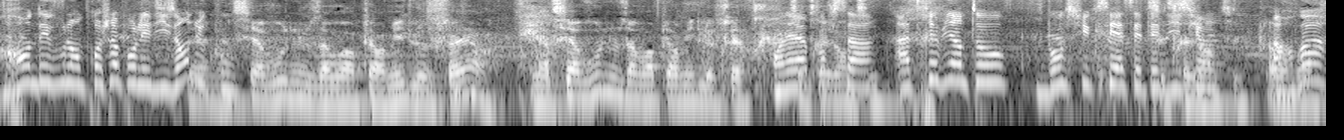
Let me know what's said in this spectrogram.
Rendez-vous l'an prochain pour les 10 ans, du coup. Merci à vous de nous avoir permis de le faire. Merci à vous de nous avoir permis de le faire. On est là ça. À très bientôt. Bon succès à cette édition. Au Au revoir. revoir.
